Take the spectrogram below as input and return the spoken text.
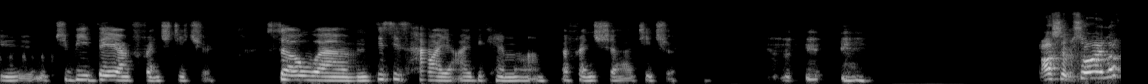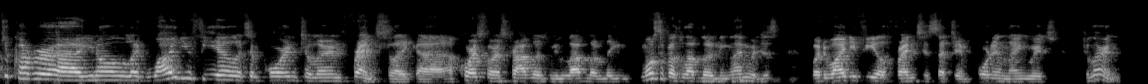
to to be their French teacher. So um, this is how I, I became a, a French uh, teacher. awesome. So I'd love to cover, uh, you know, like why do you feel it's important to learn French? Like, uh, of course, for us travelers, we love learning. Most of us love learning languages, but why do you feel French is such an important language to learn?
